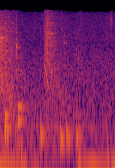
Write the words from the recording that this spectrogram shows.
ちょっと。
